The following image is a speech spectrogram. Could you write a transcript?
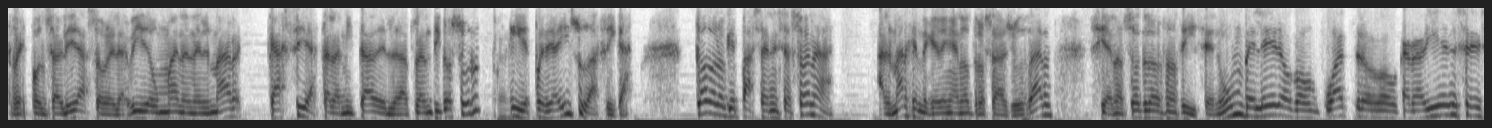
responsabilidad sobre la vida humana en el mar casi hasta la mitad del Atlántico Sur y después de ahí Sudáfrica. Todo lo que pasa en esa zona, al margen de que vengan otros a ayudar, si a nosotros nos dicen un velero con cuatro canadienses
